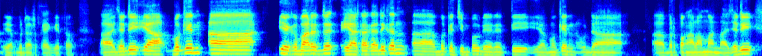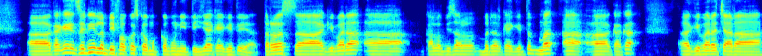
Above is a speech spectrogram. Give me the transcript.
Ya benar kayak gitu. Uh, jadi ya mungkin uh, ya kemarin ya kakak ini kan uh, berkecimpung di NFT ya mungkin udah uh, berpengalaman lah. Jadi Uh, kakek sini lebih fokus ke community-nya kayak gitu ya. Terus uh, gimana uh, kalau bisa benar kayak gitu, uh, uh, kakak uh, gimana cara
